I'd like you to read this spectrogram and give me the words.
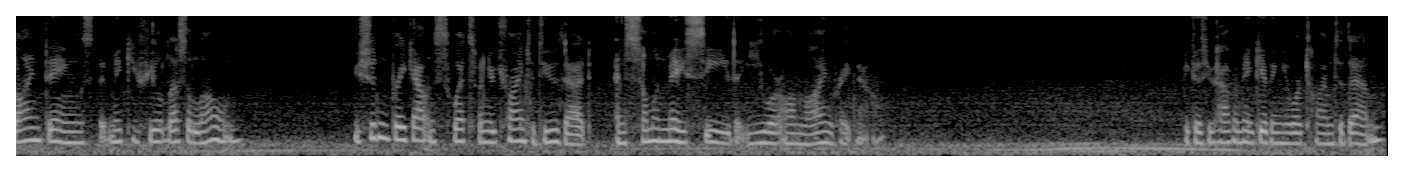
find things that make you feel less alone. You shouldn't break out in sweats when you're trying to do that and someone may see that you are online right now. Because you haven't been giving your time to them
